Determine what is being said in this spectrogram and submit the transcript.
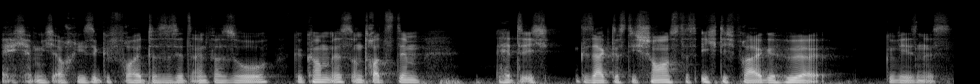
ich habe mich auch riesig gefreut, dass es jetzt einfach so gekommen ist. Und trotzdem hätte ich gesagt, dass die Chance, dass ich dich frage, höher gewesen ist.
